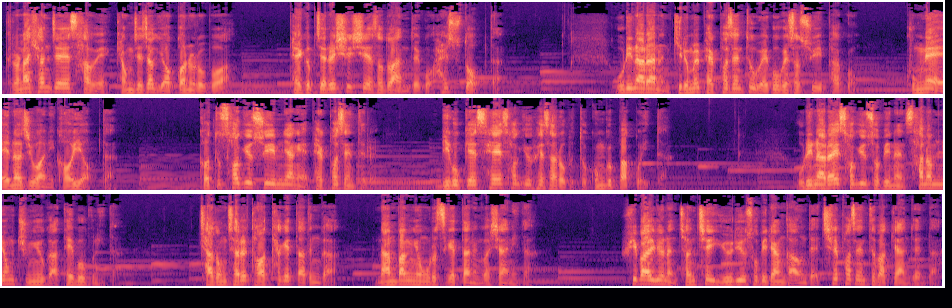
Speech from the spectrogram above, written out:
그러나 현재의 사회, 경제적 여건으로 보아 배급제를 실시해서도 안 되고 할 수도 없다. 우리나라는 기름을 100% 외국에서 수입하고 국내 에너지원이 거의 없다. 그것도 석유 수입량의 100%를 미국계 새 석유 회사로부터 공급받고 있다. 우리나라의 석유 소비는 산업용 중유가 대부분이다. 자동차를 더 타겠다든가 난방용으로 쓰겠다는 것이 아니다. 휘발유는 전체 유류 소비량 가운데 7%밖에 안 된다.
